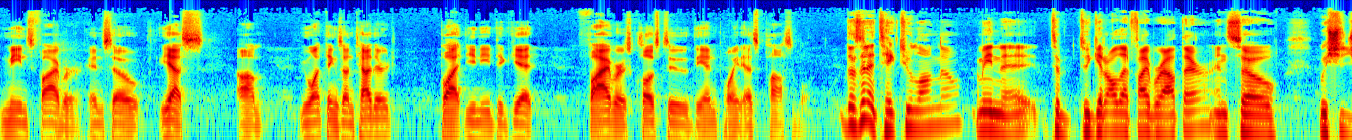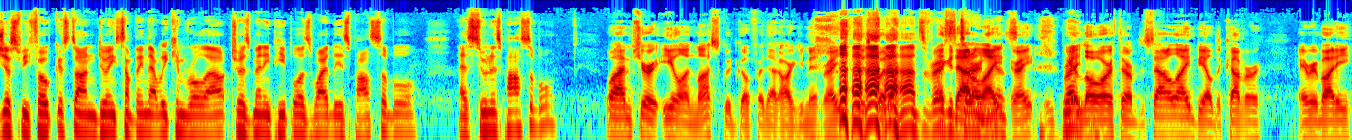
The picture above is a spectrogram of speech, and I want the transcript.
means fiber. And so, yes, um, you want things untethered, but you need to get fiber as close to the endpoint as possible. Doesn't it take too long, though? I mean, uh, to, to get all that fiber out there. And so we should just be focused on doing something that we can roll out to as many people as widely as possible as soon as possible? Well, I'm sure Elon Musk would go for that argument, right? You just put a, That's a very a good satellite, term, yes. right? right. low Earth orbit satellite, be able to cover everybody.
